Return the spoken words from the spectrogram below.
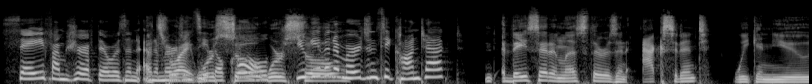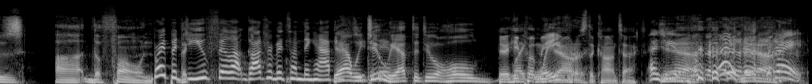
safe. I'm sure if there was an, an That's right. emergency, We're they'll so- call. we're you give an emergency contact? They said unless there is an accident, we can use uh, the phone. Right, but The- do you fill out? God forbid something happens. Yeah, we you do. today. We have to do a whole. Yeah, he like, put me waiver. down as the contact. As you, Yeah. right, Yeah. right.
